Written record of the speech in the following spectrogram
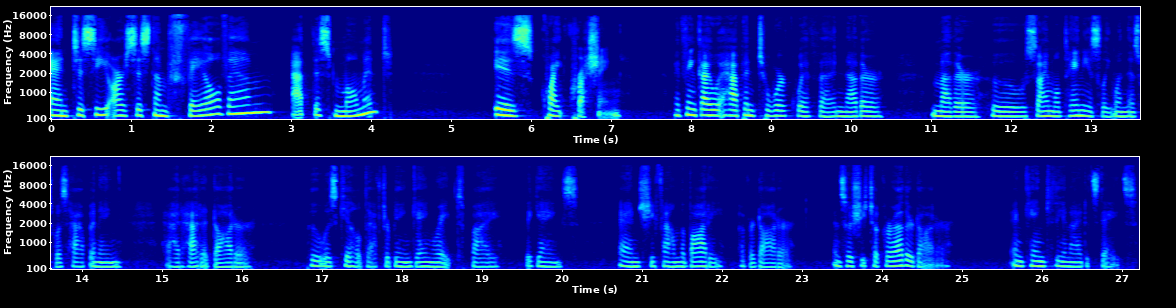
and to see our system fail them at this moment is quite crushing. I think I happened to work with another mother who simultaneously, when this was happening, had had a daughter who was killed after being gang raped by the gangs. And she found the body of her daughter. And so she took her other daughter and came to the United States.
